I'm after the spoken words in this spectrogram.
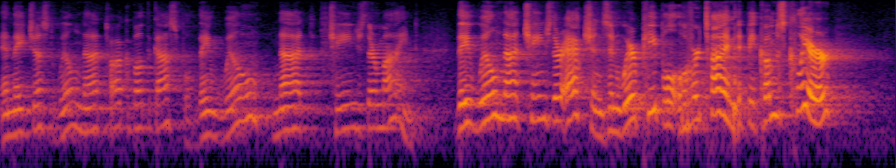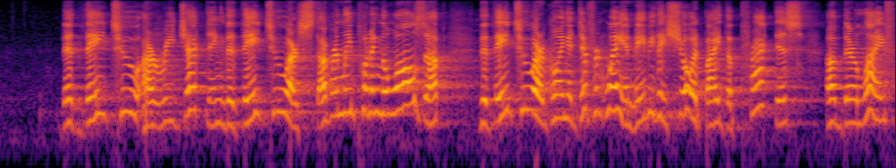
and they just will not talk about the gospel. They will not change their mind. They will not change their actions. And where people, over time, it becomes clear that they too are rejecting, that they too are stubbornly putting the walls up, that they too are going a different way. And maybe they show it by the practice of their life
